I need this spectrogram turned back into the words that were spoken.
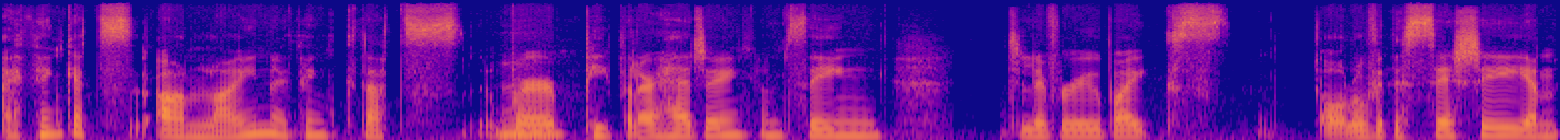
I- think it's online. I think that's where Mm. people are heading. I'm seeing Deliveroo bikes all over the city and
